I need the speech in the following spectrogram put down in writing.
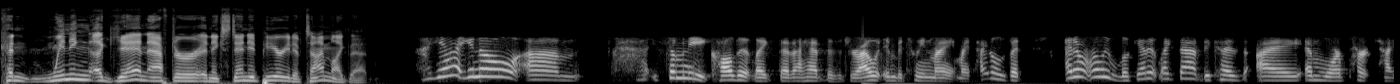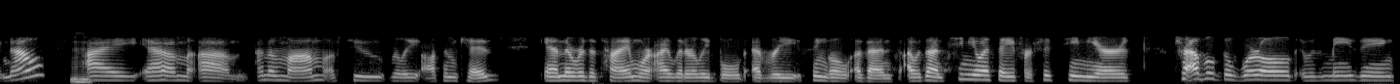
con- winning again after an extended period of time like that? Yeah, you know, um, somebody called it like that. I had this drought in between my my titles, but I don't really look at it like that because I am more part time now. Mhm. I am um, I'm a mom of two really awesome kids, and there was a time where I literally bowled every single event. I was on Team USA for 15 years, traveled the world. It was amazing.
